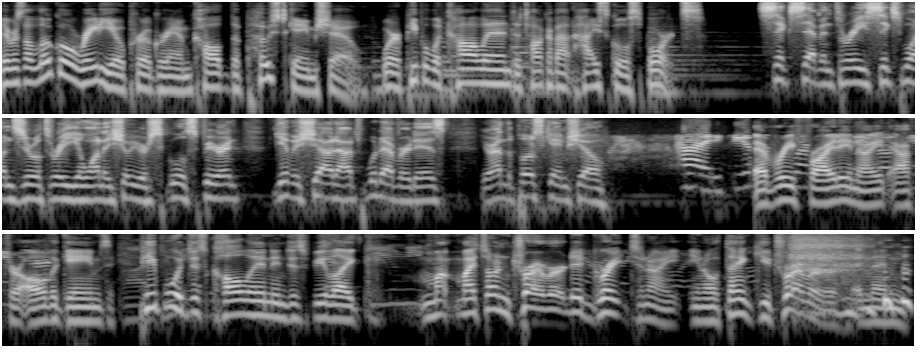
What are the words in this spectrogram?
There was a local radio program called The Post Game Show where people would call in to talk about high school sports. 673 6103. You want to show your school spirit, give a shout out, whatever it is. You're on the post game show. Hi. Do you Every Friday night after all the games, people would just call in and just be like, my, my son Trevor did great tonight. You know, thank you, Trevor. And then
